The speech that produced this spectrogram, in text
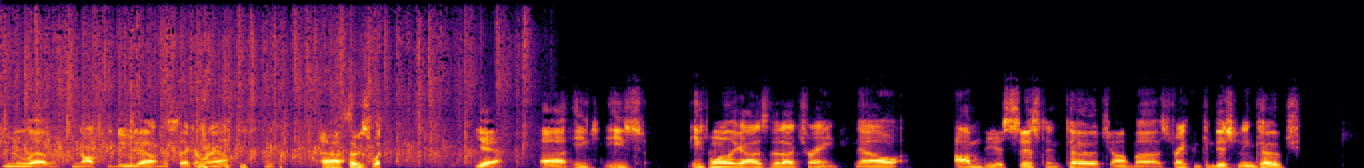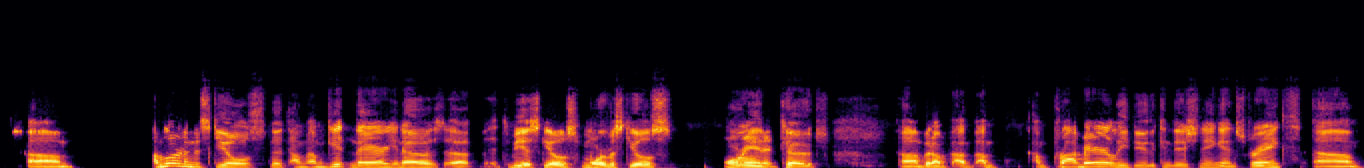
June 11th, knocked the dude out in the second round. uh, host yeah, uh, he's he's he's one of the guys that I train. Now I'm the assistant coach. I'm a strength and conditioning coach. Um, I'm learning the skills that I'm, I'm getting there. You know, uh, to be a skills more of a skills oriented coach. Um, but I'm I'm I'm primarily do the conditioning and strength. Um,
